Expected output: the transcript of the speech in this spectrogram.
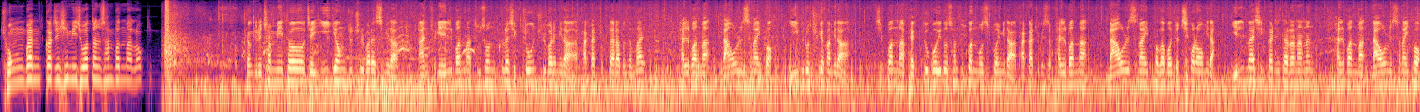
종반까지 힘이 좋았던 3번마 럭키 경주리 1000m 제2경주 출발했습니다. 안쪽에 1번마 두 손 클래식 좋은 출발입니다. 바깥쪽 따라붙는 말 8번마 나올 스나이퍼 2위로 추격합니다. 10번마 백두보이도 선두권 모습 보입니다. 바깥쪽에서 8번마 나올 스나이퍼가 먼저 치고 나옵니다. 1마신까지 달아나는 8번마 나올 스나이퍼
